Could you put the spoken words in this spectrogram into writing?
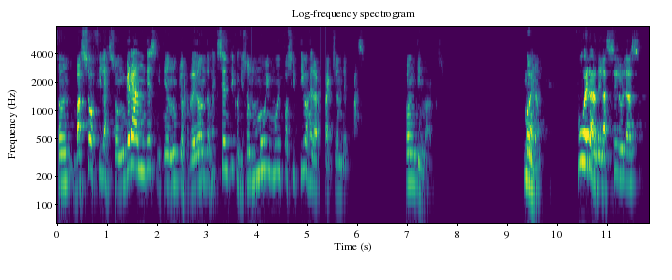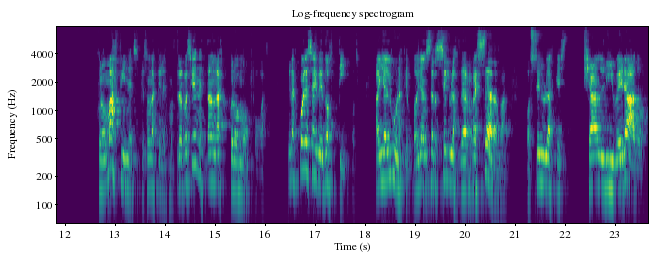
son basófilas, son grandes y tienen núcleos redondos excéntricos y son muy, muy positivas a la reacción de paz. Continuamos. Bueno, fuera de las células cromáfines, que son las que les mostré recién, están las cromófogas, de las cuales hay de dos tipos. Hay algunas que podrían ser células de reserva o células que ya han liberado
